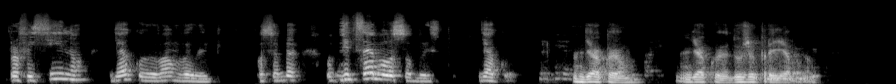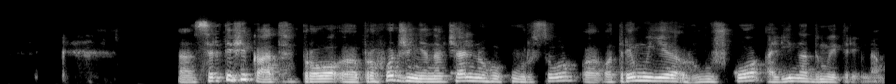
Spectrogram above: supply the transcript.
професійно. Дякую вам велике. Від себе особисто. Дякую. Дякую. Дякую, дуже приємно. Е, Сертифікат про е, проходження навчального курсу е, отримує Глушко Аліна Дмитрівна.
